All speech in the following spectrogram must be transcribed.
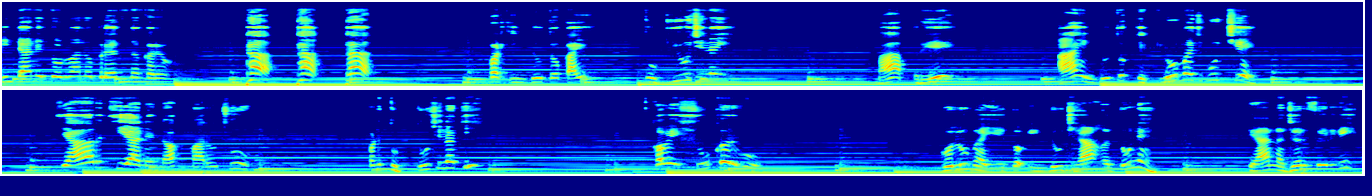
ઈંડાને તોડવાનો પ્રયત્ન કર્યો. ઠા ઠા ઠા. પણ ઈંડુ તો કઈ તૂટ્યું જ નહીં. બાપ રે, આ ઈંડુ તો કેટલું મજબૂત છે. ક્યારથી આને નખ મારું છું? પણ તૂટતું જ નથી. હવે શું કરવું? ગોલુભાઈએ તો ઈંડુ જ્યાં હતું ને, ત્યાં નજર ફેરવી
